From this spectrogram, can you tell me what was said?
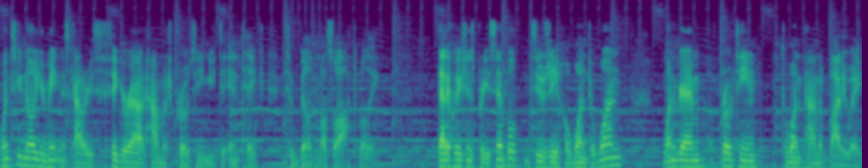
once you know your maintenance calories, figure out how much protein you need to intake to build muscle optimally. That equation is pretty simple. It's usually a one to one, one gram of protein to one pound of body weight.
